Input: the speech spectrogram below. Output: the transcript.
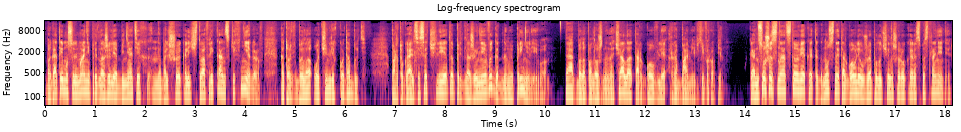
богатые мусульмане предложили обменять их на большое количество африканских негров, которых было очень легко добыть. Португальцы сочли это предложение выгодным и приняли его. Так было положено начало торговле рабами в Европе. К концу XVI века эта гнусная торговля уже получила широкое распространение,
